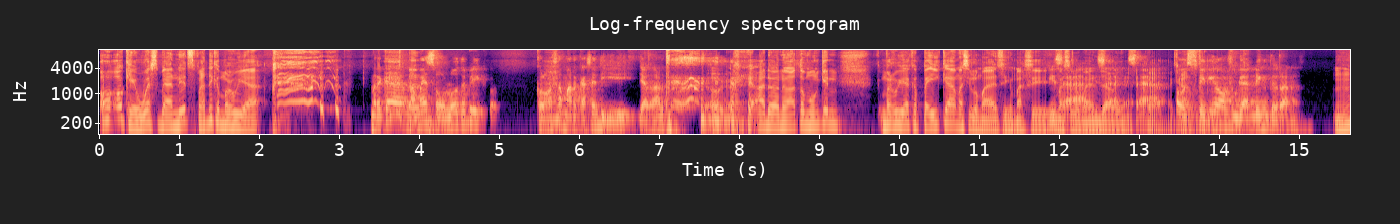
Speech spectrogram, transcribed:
Oh oke, West Bandits berarti Kemeruya. Mereka namanya Solo tapi kalau nggak salah markasnya di Jakarta. Oh, I don't know. Atau mungkin Meruya ke PIK masih lumayan sih, masih bisa, masih lumayan bisa, jauh ya. bisa. Ya, oh speaking of Gading tuh Ran. Mhm.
